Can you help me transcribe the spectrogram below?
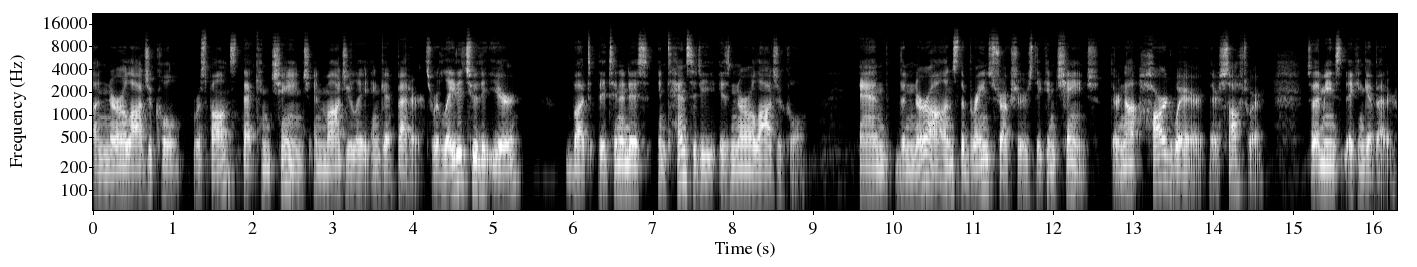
a neurological response that can change and modulate and get better. It's related to the ear but the tinnitus intensity is neurological. And the neurons, the brain structures, they can change. They're not hardware, they're software. So that means they can get better.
